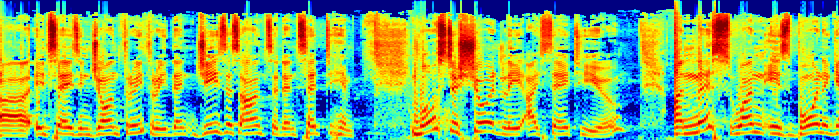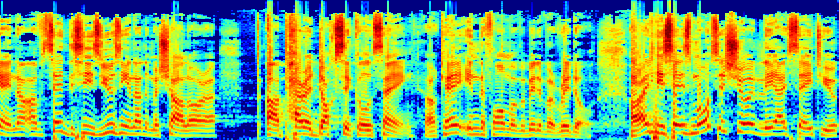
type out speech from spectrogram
uh, it says in John 3 3, then Jesus answered and said to him, Most assuredly I say to you, unless one is born again. Now I've said this, he's using another mashal or a, a paradoxical saying, okay, in the form of a bit of a riddle. Alright, he says, Most assuredly I say to you,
